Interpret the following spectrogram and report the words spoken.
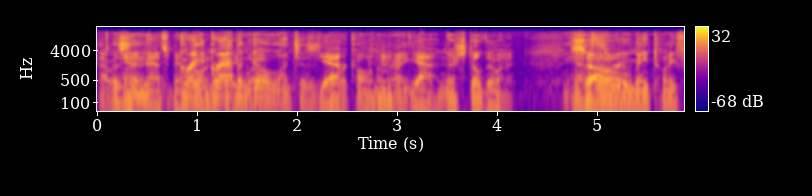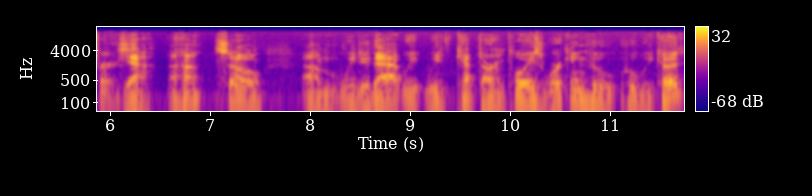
That was and that's been gra- grab and well. go lunches. Yeah, we're calling mm-hmm. them, right? Yeah, and they're still doing it. Yeah, so through May twenty first. Yeah. Uh huh. So um, we do that. We we've kept our employees working who who we could,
